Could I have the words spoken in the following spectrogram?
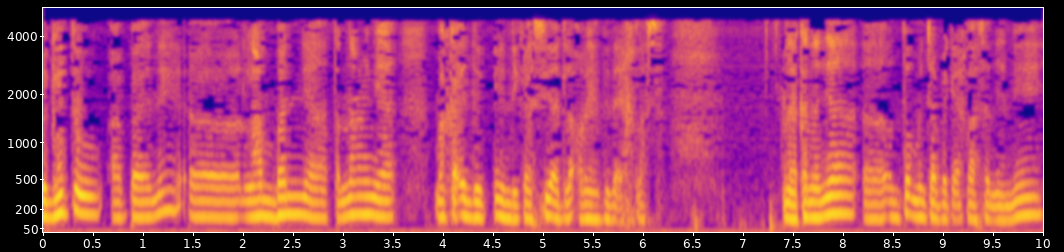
begitu apa ini e, lambannya, tenangnya, maka indikasi adalah orang yang tidak ikhlas. Nah, karenanya e, untuk mencapai keikhlasan ini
